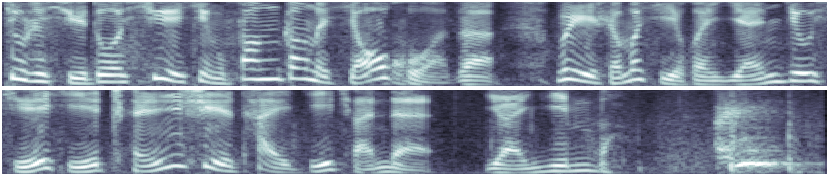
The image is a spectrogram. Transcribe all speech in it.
就是许多血性方刚的小伙子为什么喜欢研究学习陈氏太极拳的原因吧。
